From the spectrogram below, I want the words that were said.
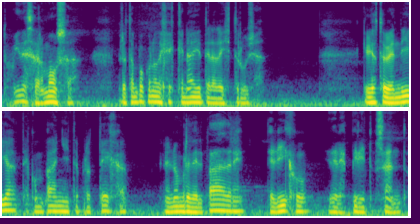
Tu vida es hermosa, pero tampoco no dejes que nadie te la destruya. Que Dios te bendiga, te acompañe y te proteja. En el nombre del Padre, del Hijo y del Espíritu Santo.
